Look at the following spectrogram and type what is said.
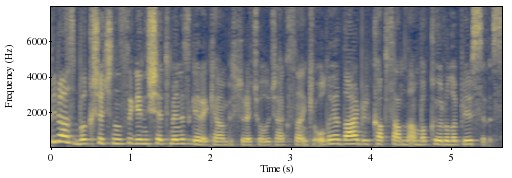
biraz bakış açınızı genişletmeniz gereken bir süreç olacak sanki. Olaya dar bir kapsamdan bakıyor olabilirsiniz.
